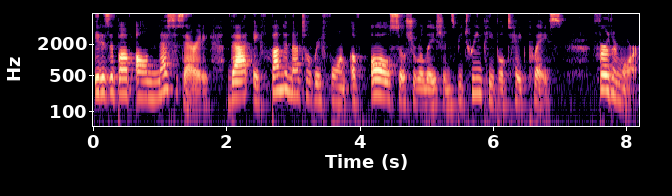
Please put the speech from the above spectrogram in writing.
it is above all necessary that a fundamental reform of all social relations between people take place. Furthermore,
